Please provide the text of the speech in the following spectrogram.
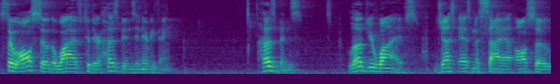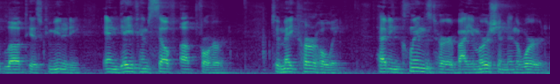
so also the wives to their husbands in everything. Husbands, love your wives, just as Messiah also loved his community and gave himself up for her, to make her holy, having cleansed her by immersion in the word.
